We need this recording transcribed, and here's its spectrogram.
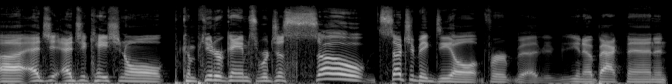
uh, edu- educational computer games were just so such a big deal for uh, you know back then and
